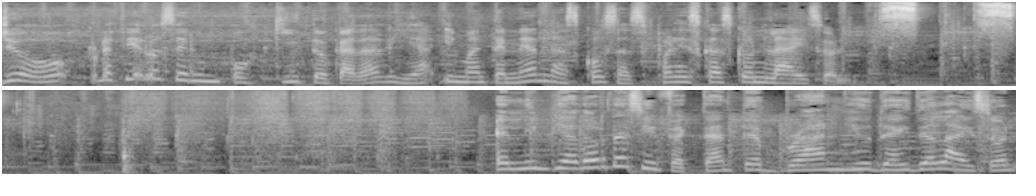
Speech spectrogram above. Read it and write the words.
Yo prefiero hacer un poquito cada día y mantener las cosas frescas con Lysol. El limpiador desinfectante Brand New Day de Lysol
